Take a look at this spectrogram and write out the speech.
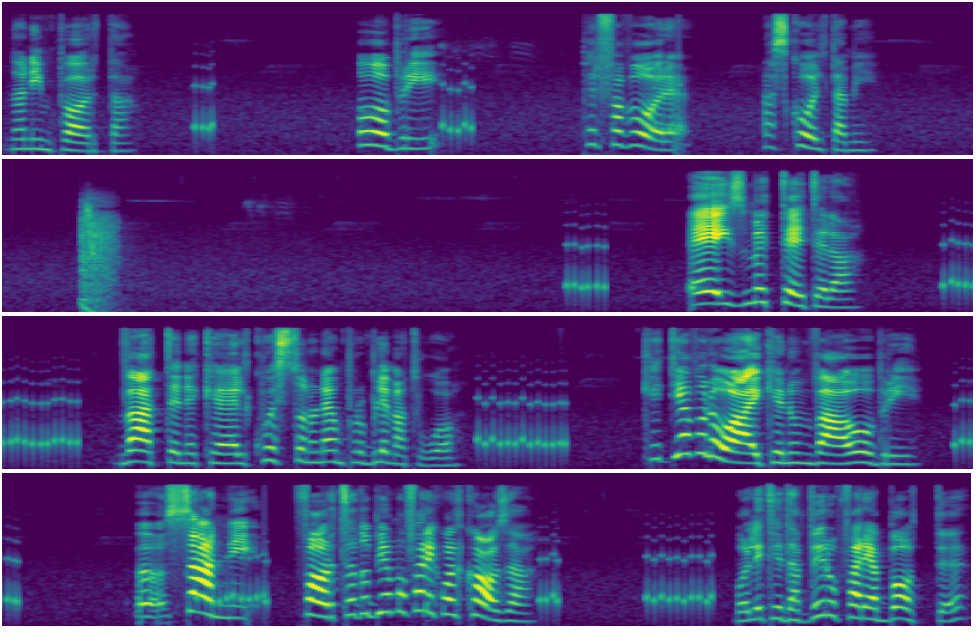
Non importa. Aubrey, per favore, ascoltami. Ehi, smettetela. Vattene, Kel, questo non è un problema tuo. Che diavolo hai che non va, Aubrey? Uh, Sunny, forza, dobbiamo fare qualcosa. Volete davvero fare a botte?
